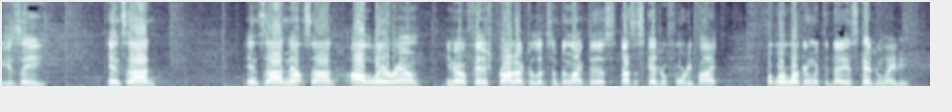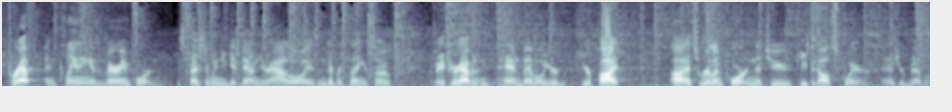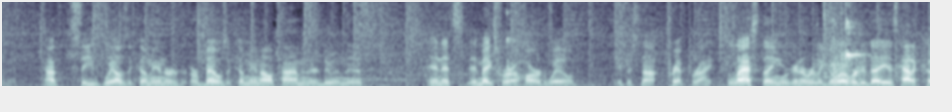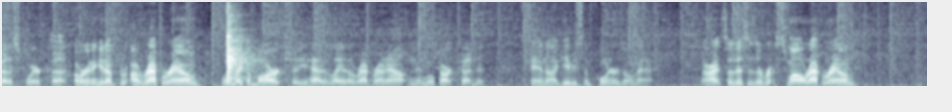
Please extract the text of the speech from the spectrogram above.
You can see inside, inside and outside, all the way around. You know, finished product to look something like this. That's a Schedule 40 pipe. What we're working with today is Schedule 80. Prep and cleaning is very important, especially when you get down to your alloys and different things. So if you're having hand bevel your, your pipe, uh, it's really important that you keep it all square as you're beveling it. I see welds that come in or, or bevels that come in all the time and they're doing this and it's, it makes for a hard weld if it's not prepped right. The last thing we're gonna really go over today is how to cut a square cut. We're gonna get a, a wraparound, we'll make a mark, show you how to lay the wraparound out, and then we'll start cutting it and uh, give you some pointers on that. All right, so this is a small wraparound.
